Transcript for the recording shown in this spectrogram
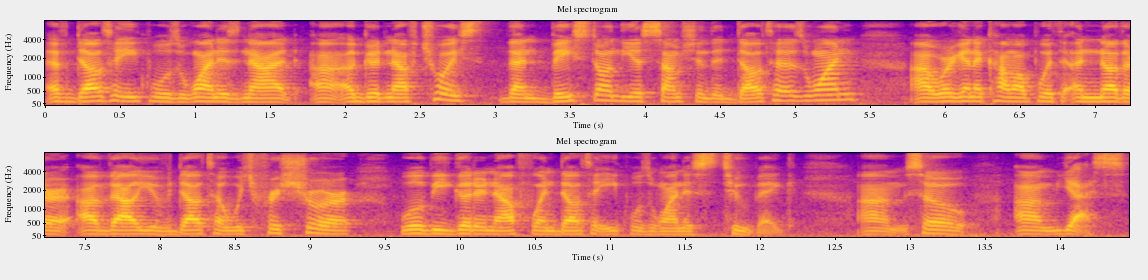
If delta equals 1 is not uh, a good enough choice, then based on the assumption that delta is 1, uh, we're going to come up with another uh, value of delta, which for sure will be good enough when delta equals 1 is too big. Um, so, um, yes.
